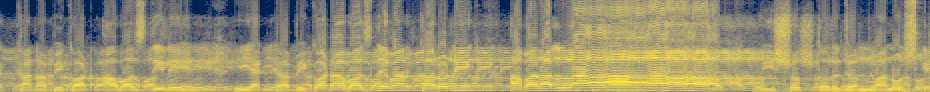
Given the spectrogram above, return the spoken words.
একখানা বিকট আওয়াজ দিলেন। এই একটা বিকট আওয়াজ দেবার কারণে আমার আল্লাহ ওই সত্তর জন মানুষকে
